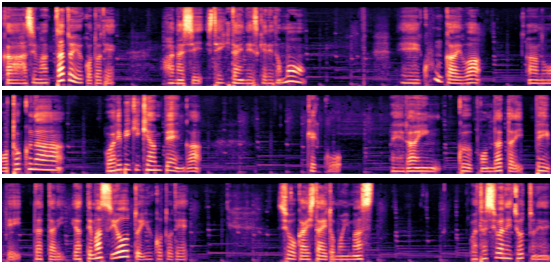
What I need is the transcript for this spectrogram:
が始まったということでお話ししていきたいんですけれども、えー、今回はあのお得な割引キャンペーンが結構、えー、LINE クーポンだったり PayPay だったりやってますよということで紹介したいと思います。私はねちょっとね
